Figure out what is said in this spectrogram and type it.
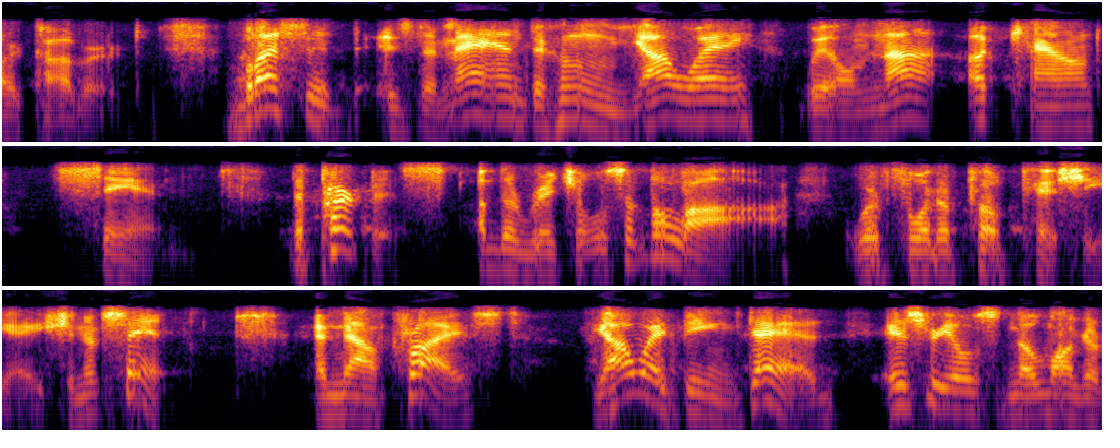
are covered. Blessed is the man to whom Yahweh will not account sin. The purpose of the rituals of the law were for the propitiation of sin. And now Christ, Yahweh being dead, Israel's no longer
